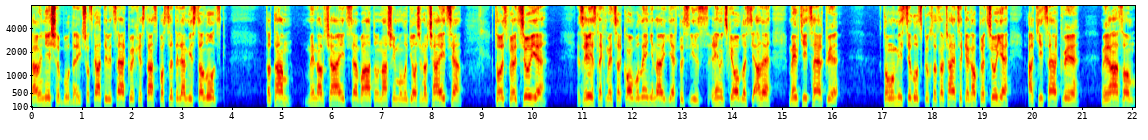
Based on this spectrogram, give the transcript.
Правильніше буде, якщо сказати від церкви Христа Спасителя міста Луцьк, то там ми навчається, багато нашої молодіжі навчається, хтось працює. З різних ми церков Волині, навіть є хтось із Рівненської області, але ми в тій церкві, в тому місті Луцьку, хтось навчається, яка працює, а в тій церкві ми разом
